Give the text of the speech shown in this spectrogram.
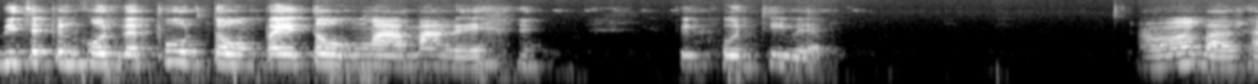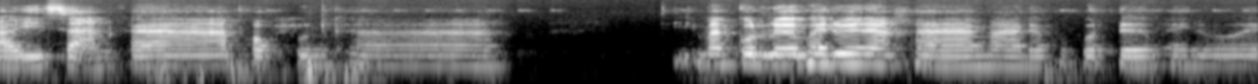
บีจะเป็นคนแบบพูดตรงไปตรงมามากเลย เป็นคนที่แบบอ๋อบ่าวชาวอีสานครับขอบคุณค่ะมากดเลิฟให้ด้วยนะคะ มาแล้วก็กดเลิฟให้ด้วย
